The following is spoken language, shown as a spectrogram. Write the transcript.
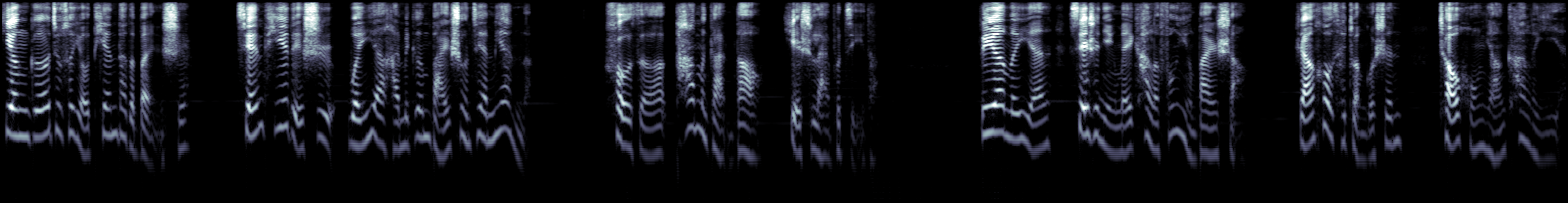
影阁就算有天大的本事，前提也得是文燕还没跟白胜见面呢。否则，他们赶到也是来不及的。林渊闻言，先是拧眉看了风影半晌，然后才转过身朝红娘看了一眼。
